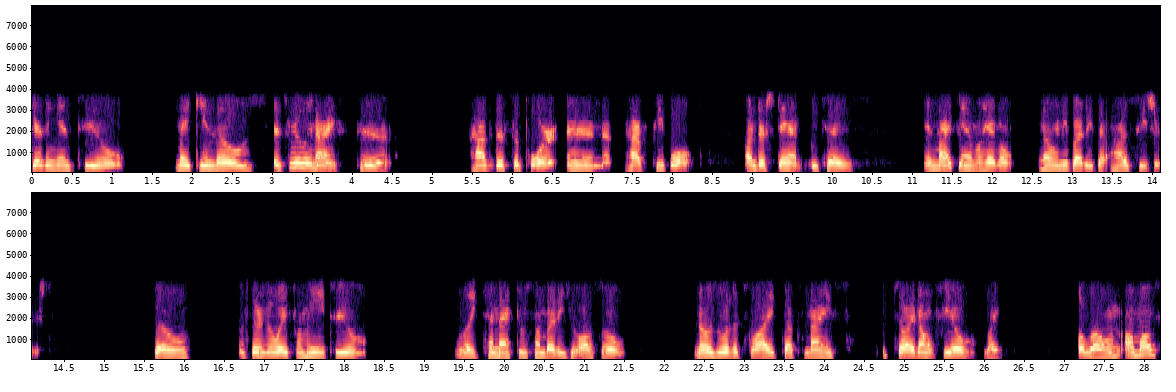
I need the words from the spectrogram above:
getting into making those. It's really nice to have the support and have people understand because in my family I don't know anybody that has seizures. So if there's a way for me to like connect with somebody who also knows what it's like, that's nice. So I don't feel like alone almost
